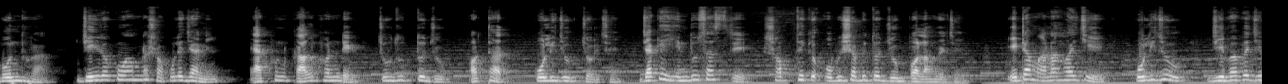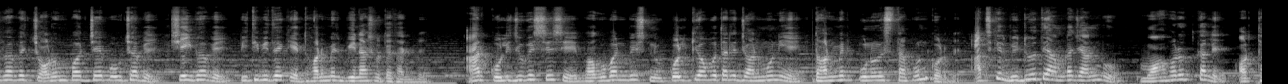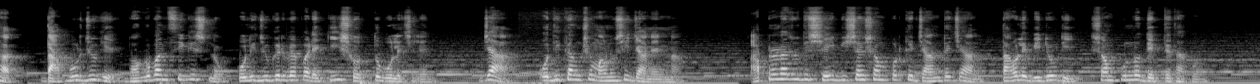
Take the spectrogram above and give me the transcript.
বন্ধুরা, যেই রকম আমরা সকলে জানি, এখন কালখণ্ডের চতুর্থ যুগ, অর্থাৎ কলিযুগ চলছে, যাকে হিন্দু শাস্ত্রে সব থেকে অভিশাপিত যুগ বলা হয়েছে। এটা মানা হয় যে, কলিযুগ যেভাবে যেভাবে চরম পর্যায়ে পৌঁছাবে, সেইভাবে পৃথিবী থেকে ধর্মের বিনাশ হতে থাকবে। আর কলিযুগের শেষে ভগবান বিষ্ণু কল্কি অবতারে জন্ম নিয়ে ধর্মের পুনঃস্থাপন করবে। আজকের ভিডিওতে আমরা জানব, মহাভারতকালে, অর্থাৎ দাপুর যুগে, ভগবান শ্রীকৃষ্ণ কলিযুগের ব্যাপারে কী সত্য বলেছিলেন। যা অধিকাংশ মানুষই জানেন না। আপনারা যদি সেই বিষয় সম্পর্কে জানতে চান, তাহলে ভিডিওটি সম্পূর্ণ দেখতে থাকুন।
